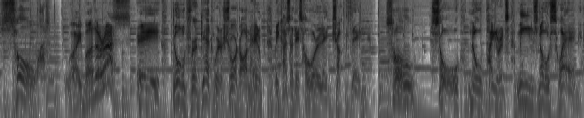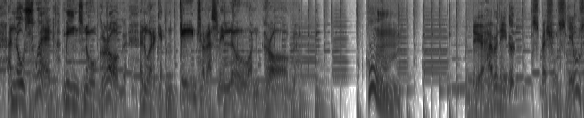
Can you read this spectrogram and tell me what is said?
So what? Why bother us? Hey, don't forget we're short on help because of this whole Chuck thing. So? So, no pirates means no swag, and no swag means no grog, and we're getting dangerously low on grog. Hmm. Do you have any uh, special skills?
